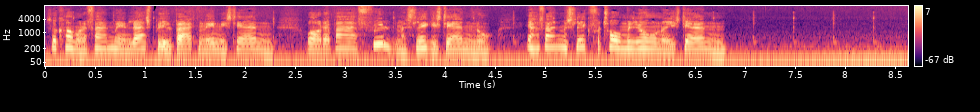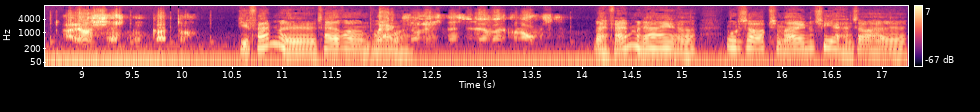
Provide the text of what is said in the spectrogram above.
så kommer der fandme en lastbil bakken ind i stjernen, hvor der bare er fyldt med slik i stjernen nu. Jeg har fandme slik for to millioner i stjernen. Ej, det var satme godt, du. De har fandme øh, taget røven på mig. Sundhedsmæssigt eller økonomisk. Nej, fandme nej, og nu er det så op til mig. Nu siger han så, øh,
